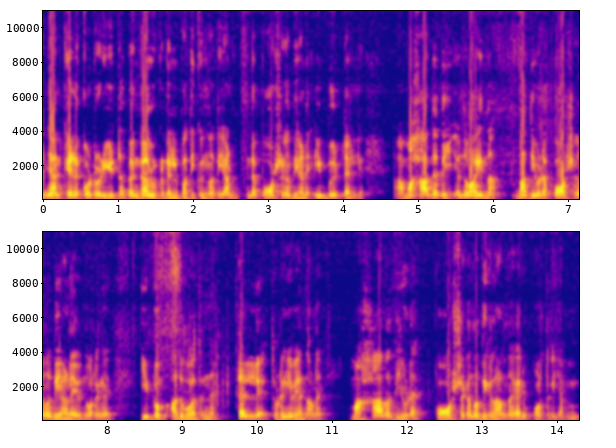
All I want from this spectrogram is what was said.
ഞാൻ കിഴക്കോട്ട് ഒഴുകിയിട്ട് ബംഗാൾ ഉൾക്കടലിൽ പതിക്കുന്ന നദിയാണ്. എന്റെ പോഷക നദിയാണ് ഇബ് ടെല്ല് ആ, മഹാനദി എന്ന് പറയുന്ന നദിയുടെ പോഷക നദിയാണ് എന്ന് പറയുന്നത്. ഇബും അതുപോലെ തന്നെ ടെല്ല് തുടങ്ങിയവ എന്താണ് മഹാനദിയുടെ പോഷക നദികളാണെന്ന കാര്യം ഓർത്തിരിക്കാം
